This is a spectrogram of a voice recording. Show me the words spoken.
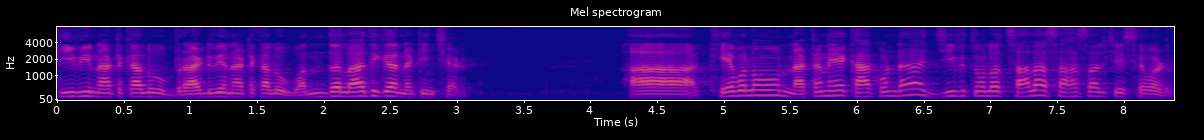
టీవీ నాటకాలు బ్రాడ్వే నాటకాలు వందలాదిగా నటించాడు. ఆ కేవలం నటనే కాకుండా జీవితంలో చాలా సాహసాలు చేసేవాడు.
